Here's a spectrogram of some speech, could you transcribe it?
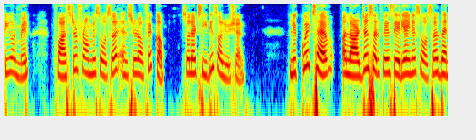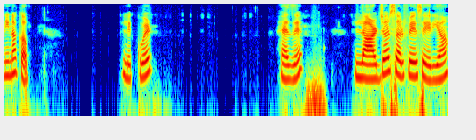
tea or milk faster from a saucer instead of a cup. So let's see the solution. Liquids have a larger surface area in a saucer than in a cup. Liquid has a larger surface area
